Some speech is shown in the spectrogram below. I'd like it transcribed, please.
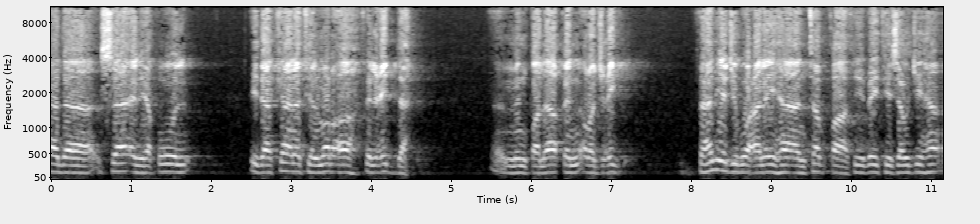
هذا سائل يقول إذا كانت المرأة في العدة من طلاق رجعي فهل يجب عليها أن تبقى في بيت زوجها؟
